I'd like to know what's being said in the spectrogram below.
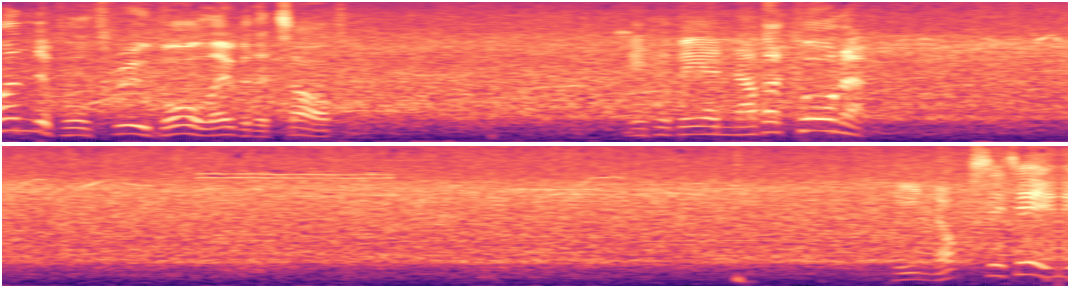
Wonderful through ball over the top. It'll be another corner. He knocks it in.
